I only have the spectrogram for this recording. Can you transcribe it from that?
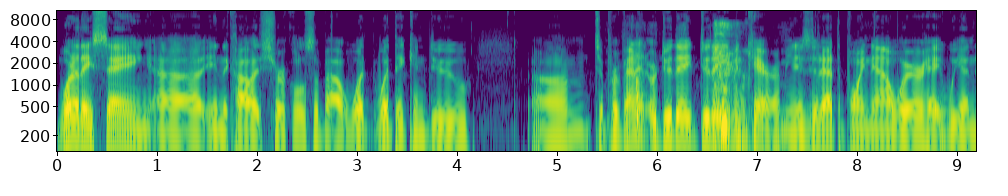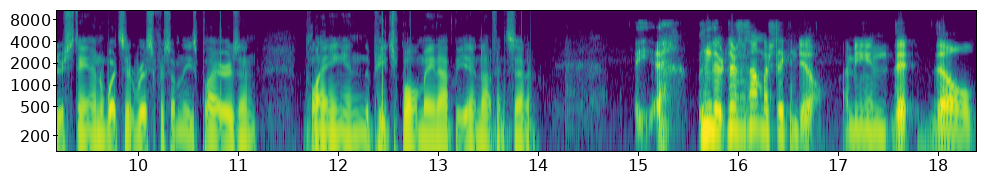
what are they saying uh, in the college circles about what what they can do um, to prevent it, or do they do they even care? I mean, is it at the point now where hey, we understand what's at risk for some of these players, and playing in the Peach Bowl may not be enough incentive? there, there's not much they can do. I mean, they, will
